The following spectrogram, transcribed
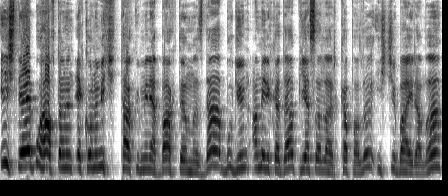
İşte bu haftanın ekonomik takvimine baktığımızda bugün Amerika'da piyasalar kapalı, işçi bayramı.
